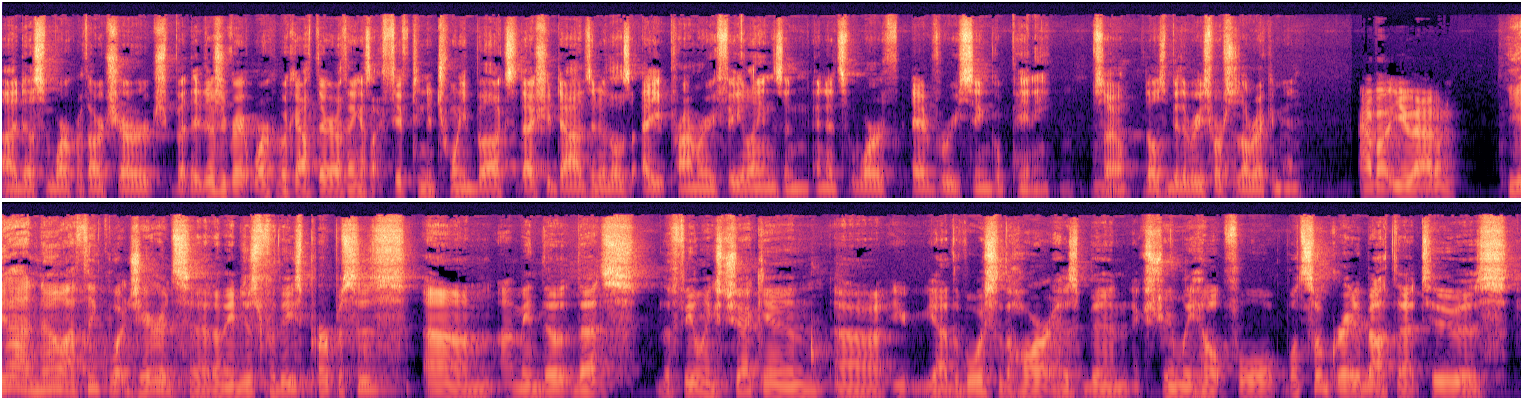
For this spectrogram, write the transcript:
uh, does some work with our church. But there's a great workbook out there. I think it's like 15 to 20 bucks. It actually dives into those eight primary feelings, and, and it's worth every single penny. Mm-hmm. So those would be the resources I recommend. How about you, Adam? Yeah, no, I think what Jared said. I mean, just for these purposes, um, I mean, th- that's the feelings check in. Uh, yeah, the voice of the heart has been extremely helpful. What's so great about that too is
